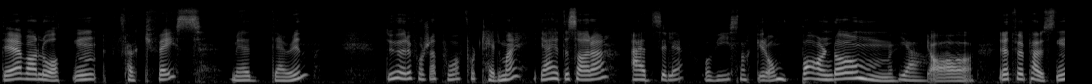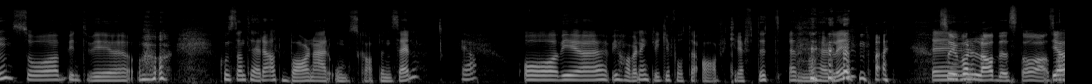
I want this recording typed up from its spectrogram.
Det var låten 'Fuckface' med Darren. Du hører fortsatt på Fortell meg. Jeg heter Sara, Jeg heter Silje. og vi snakker om barndom. Ja. Ja, Rett før pausen så begynte vi å konstatere at barn er ondskapen selv. Ja. Og vi, eh, vi har vel egentlig ikke fått det avkreftet ennå heller. Så vi bare la det stå, altså. Ja,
